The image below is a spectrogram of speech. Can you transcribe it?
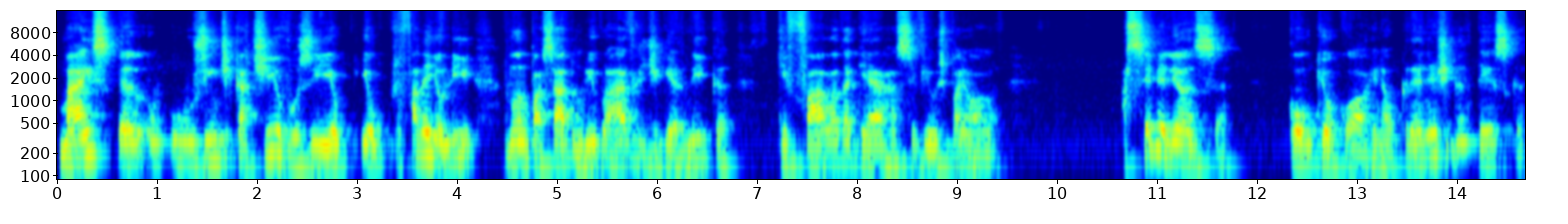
mas uh, os indicativos, e eu, eu falei, eu li no ano passado um livro, Árvore de Guernica, que fala da Guerra Civil Espanhola. A semelhança com o que ocorre na Ucrânia é gigantesca.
